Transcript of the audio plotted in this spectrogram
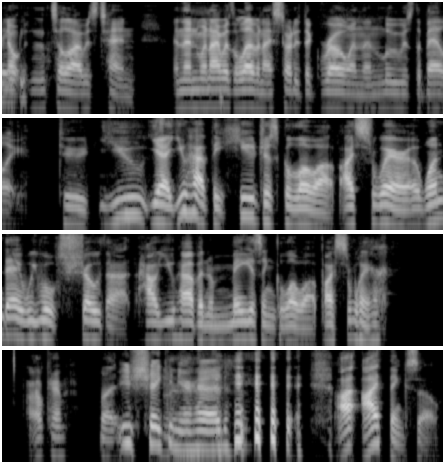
No until I was ten, and then when I was eleven, I started to grow and then lose the belly. Dude, you yeah, you have the hugest glow up. I swear. Uh, one day we will show that how you have an amazing glow up. I swear. Okay. But You're shaking your head. I I think so.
